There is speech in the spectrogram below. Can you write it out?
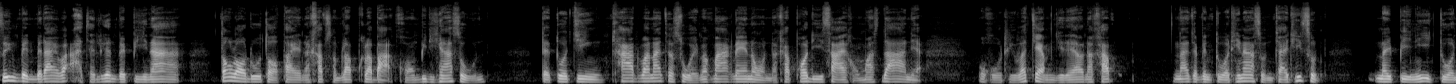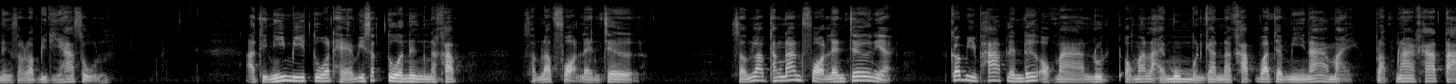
ซึ่งเป็นไปได้ว่าอาจจะเลื่อนไปปีหน้า ต้องรอดูต่อไปนะครับสำหรับกระบะของ BT50 แต่ตัวจริงคาดว่าน่าจะสวยมากๆแน่นอนนะครับ เพราะดีไซน์ของ Mazda เนี่ยโอ้โหถือว่าแจ่มอยู่แล้วนะครับ น่าจะเป็นตัวที่น่าสนใจที่สุดในปีนี้อีกตัวหนึ่งสำหรับ BT50 อะทีนี้มีตัวแถมอีกสักตัวหนึ่งนะครับ สำหรับ Ford Ranger สำหรับทางด้าน Ford Ranger เนี่ยก็มีภาพเรนเดอร์ออกมาหลุดออกมาหลายมุมเหมือนกันนะครับ ว่าจะมีหน้าใหม่ ปรับหน้าค่าตา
